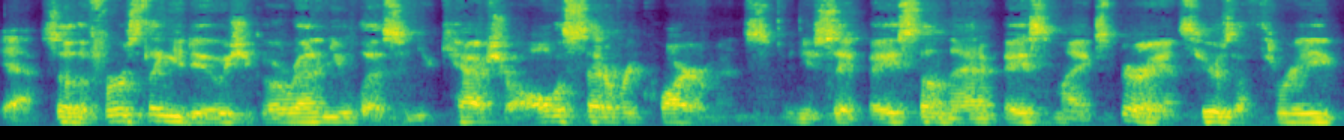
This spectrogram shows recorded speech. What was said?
Yeah. So the first thing you do is you go around and you listen. You capture all the set of requirements, and you say, based on that and based on my experience, here's the three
